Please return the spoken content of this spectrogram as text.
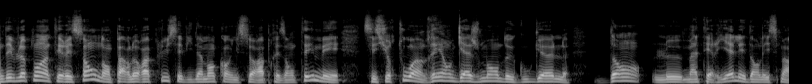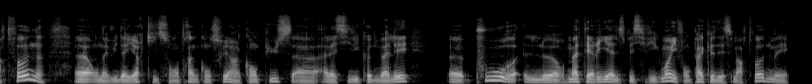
développement intéressant. On en parlera plus évidemment quand il sera présenté, mais c'est surtout un réengagement de Google dans le matériel et dans les smartphones. on a vu d'ailleurs qu'ils sont en train de construire un campus à la Silicon Valley euh, pour leur matériel spécifiquement. Ils font pas que des smartphones, mais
